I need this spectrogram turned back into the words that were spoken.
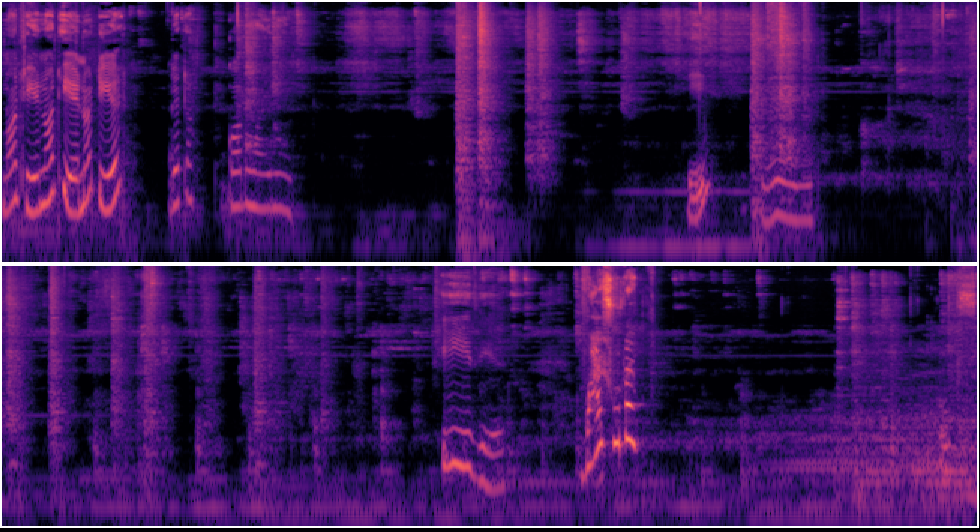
not here, not here, not here. Get up, go to my room. He is here. Why should I? Oops.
